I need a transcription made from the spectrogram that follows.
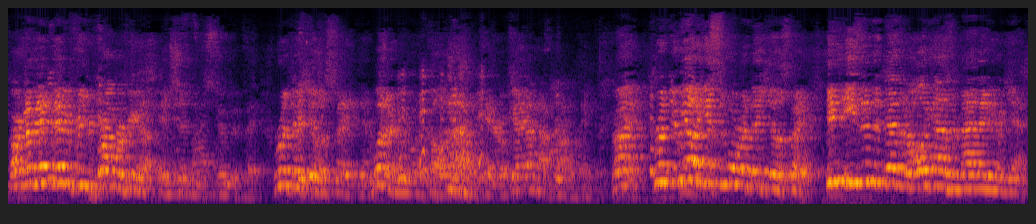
Or maybe, maybe for you proper people, it shouldn't be stupid faith. Ridiculous faith then. Whatever you want to call it. I don't care, okay? I'm not proper. Right? We ought to get some more ridiculous faith. He, he's in the desert, all the guys are mad at him again.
